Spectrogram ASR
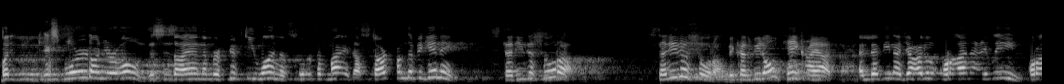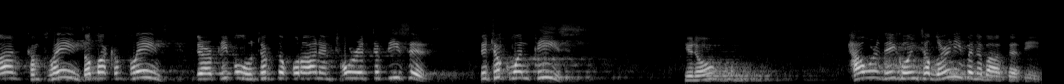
But explore it on your own. This is ayah number 51 of Surah Al-Ma'idah. Start from the beginning. Study the surah. Study the surah because we don't take ayat. الَّذِينَ جَعَلُوا الْقُرْآنَ عِظِيمٍ Quran complains. Allah complains. There are people who took the Quran and tore it to pieces. They took one piece. You know? How are they going to learn even about the deen?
